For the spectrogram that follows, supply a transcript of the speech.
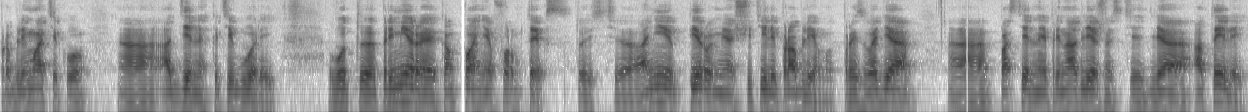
проблематику отдельных категорий. Вот э, примеры компания Formtex. То есть э, они первыми ощутили проблему. Производя э, постельные принадлежности для отелей,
